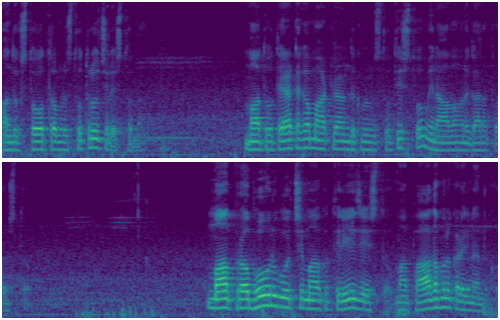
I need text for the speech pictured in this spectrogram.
అందుకు స్తోత్రములు స్థుతులు చెల్లిస్తున్నాం. మాతో తేటగా మాట్లాడేందుకు మేము స్తుతిస్తూ మీ నామమును గానపరుస్తూ మా ప్రభువును గూర్చి మాకు తెలియజేస్తూ మా పాదములు కడిగినందుకు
